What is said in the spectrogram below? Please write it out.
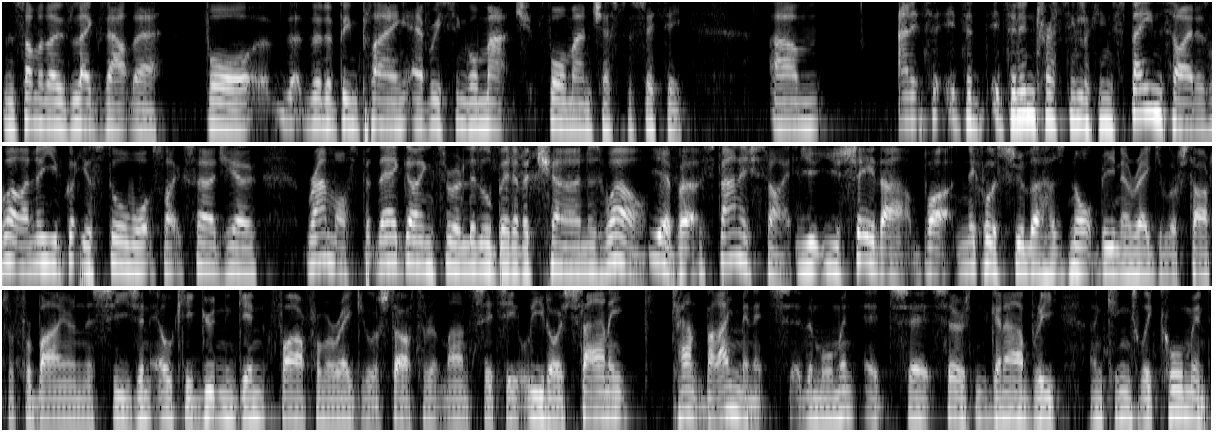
than some of those legs out there for that, that have been playing every single match for Manchester City. Um, and it's it's a it's an interesting looking Spain side as well. I know you've got your stalwarts like Sergio Ramos, but they're going through a little bit of a churn as well. Yeah, but- the Spanish side. You, you say that, but Nicolas Sule has not been a regular starter for Bayern this season. Ilkay Gundogan, far from a regular starter at Man City. Leroy Sané can't buy minutes at the moment. It's uh, Serge Gnabry and Kingsley Coman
